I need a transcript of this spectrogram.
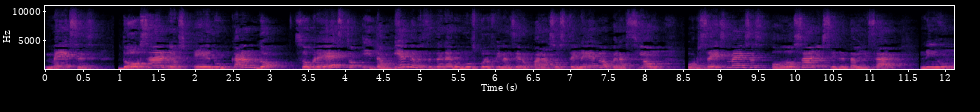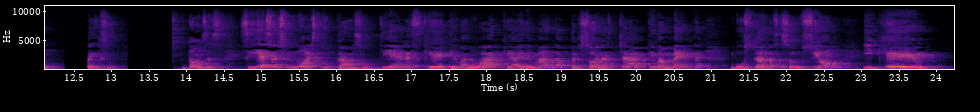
meses, dos años educando sobre esto y también debes de tener un músculo financiero para sostener la operación por seis meses o dos años sin rentabilizar ni un peso. Entonces, si ese no es tu caso, tienes que evaluar que hay demanda, personas ya activamente buscando esa solución y que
